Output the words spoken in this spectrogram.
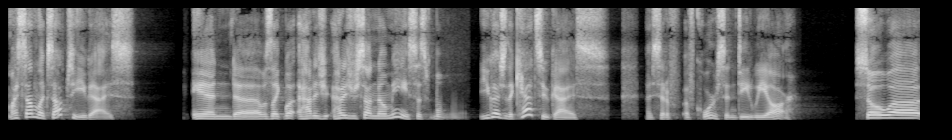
my son looks up to you guys." And uh, I was like, "Well, how does you, how does your son know me?" He says, "Well, you guys are the catsuit guys." I said, "Of, of course, indeed we are." So, uh,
